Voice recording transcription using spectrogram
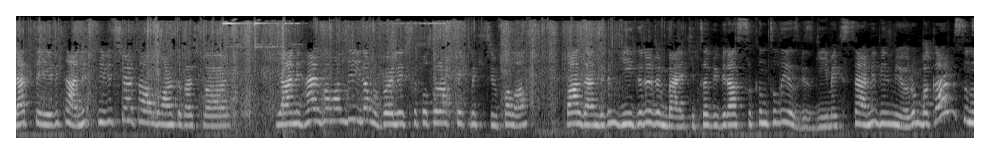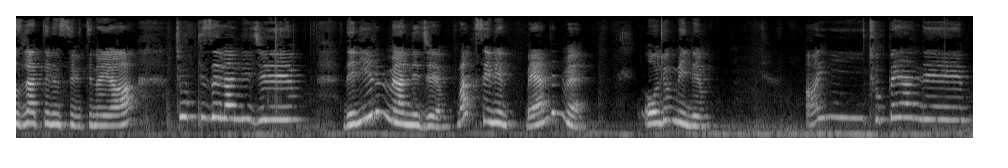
Latte'ye bir tane sweatshirt aldım arkadaşlar. Yani her zaman değil ama böyle işte fotoğraf çekmek için falan. Bazen dedim giydiririm belki. Tabi biraz sıkıntılıyız biz. Giymek ister mi bilmiyorum. Bakar mısınız latte'nin sivitine ya? Çok güzel anneciğim. Deneyelim mi anneciğim? Bak senin. Beğendin mi? Oğlum benim. Ay çok beğendim.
